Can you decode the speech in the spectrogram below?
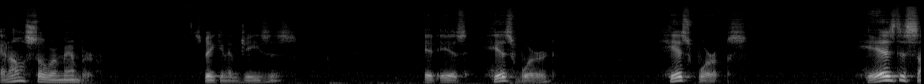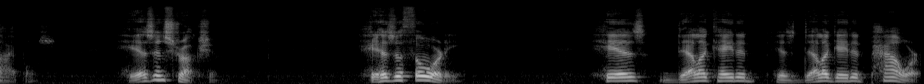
And also remember, speaking of Jesus, it is His Word, His works, His disciples, His instruction, His authority, His delegated, His delegated power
